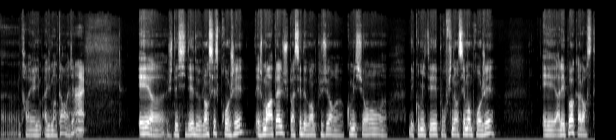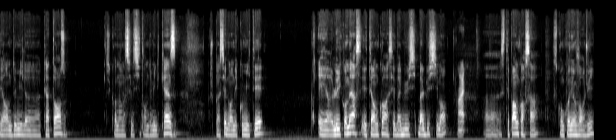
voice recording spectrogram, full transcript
un travail alimentaire, on va dire. Et j'ai décidé de lancer ce projet. Et je me rappelle, je suis passé devant plusieurs commissions, des comités pour financer mon projet. Et à l'époque, alors c'était en 2014, parce qu'on a lancé le site en 2015, je suis passé devant des comités et euh, le e-commerce était encore assez balbutiement. Ouais. Euh, C'était pas encore ça, ce qu'on connaît aujourd'hui,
